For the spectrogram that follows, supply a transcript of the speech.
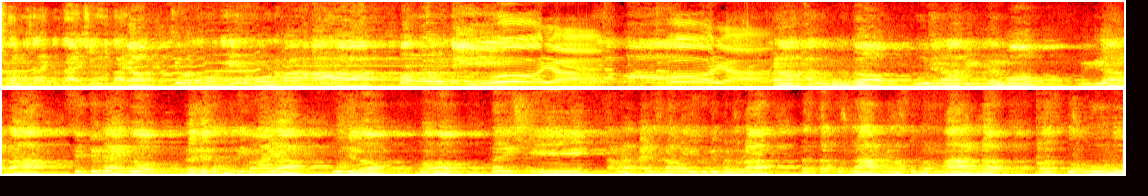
शिवमुद्राय शिवसुताय शिवतमूर्ते नमो नमः मंगलमूर्ती मोर्या मोर्या अद्भुत पूजनादिकर्म विघ्नहर्ता सिद्धिविनायक रजत प्रतिमाया पूजन मह करिष्ये आम्हाला काही सुद्धा पाहिजे तुम्ही पण जोडा तस्तत कृष्णार्पणस्तु ब्रह्मार्पण वस्तु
